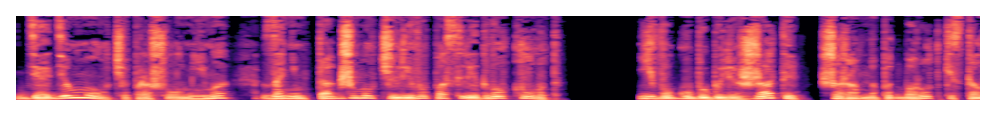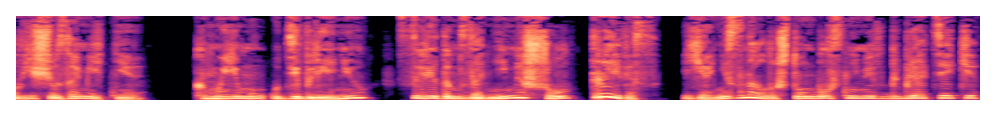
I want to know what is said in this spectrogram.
Дядя молча прошел мимо, за ним также молчаливо последовал Клод. Его губы были сжаты, шрам на подбородке стал еще заметнее. К моему удивлению, следом за ними шел Трэвис. Я не знала, что он был с ними в библиотеке,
